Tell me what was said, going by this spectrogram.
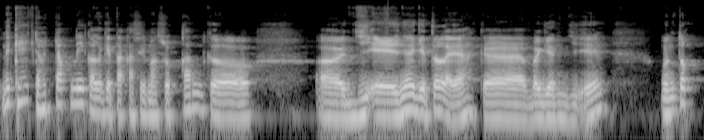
Ini kayak cocok nih kalau kita kasih masukan ke eh, GA-nya gitu lah ya, ke bagian GA untuk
